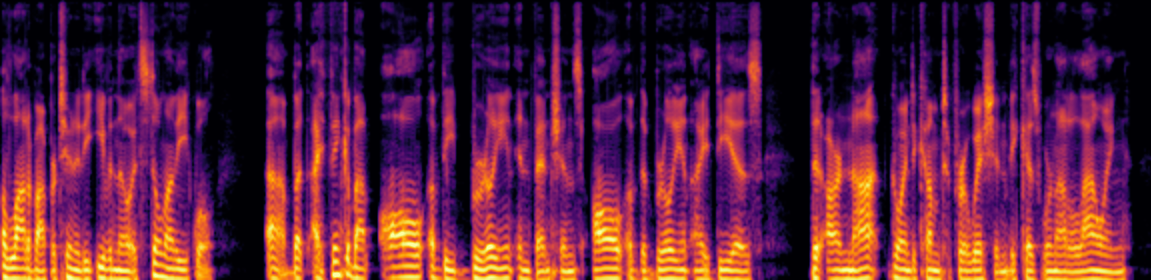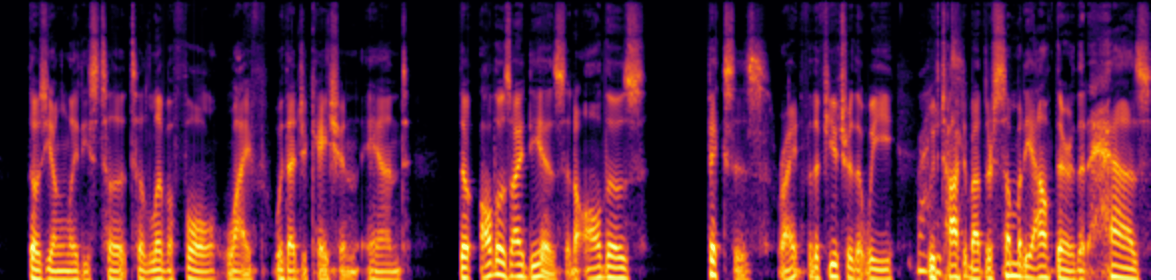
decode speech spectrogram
a lot of opportunity, even though it's still not equal. Uh, but I think about all of the brilliant inventions, all of the brilliant ideas that are not going to come to fruition because we're not allowing those young ladies to to live a full life with education and the, all those ideas and all those fixes, right, for the future that we right. we've talked about. There's somebody out there that has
